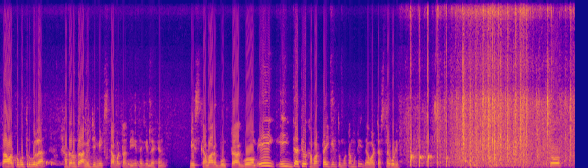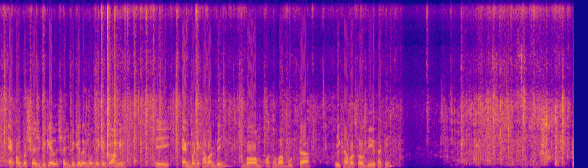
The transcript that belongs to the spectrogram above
তো আমার কবুতরগুলা সাধারণত আমি যে মিক্স খাবারটা দিয়ে থাকি, দেখেন মিক্স খাবার, ভুট্টা, গম, এই এই জাতীয় খাবারটাই কিন্তু মোটামুটি দেওয়ার চেষ্টা করি। তো এখন তো শেষ বিকেল, শেষ বিকেলের মধ্যে কিন্তু আমি এই এক বাটি খাবার দিই, গম অথবা ভুট্টা, এই খাবারটাও দিয়ে থাকি। তো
